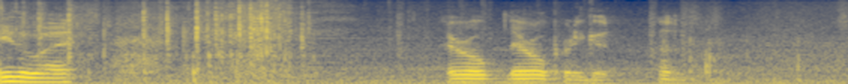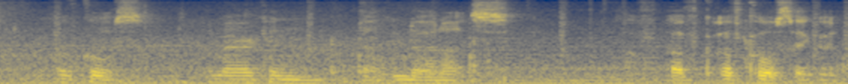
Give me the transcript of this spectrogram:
Either way, they're all they're all pretty good. And of course, American Dunkin' Donuts. Of, of course, they're good.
